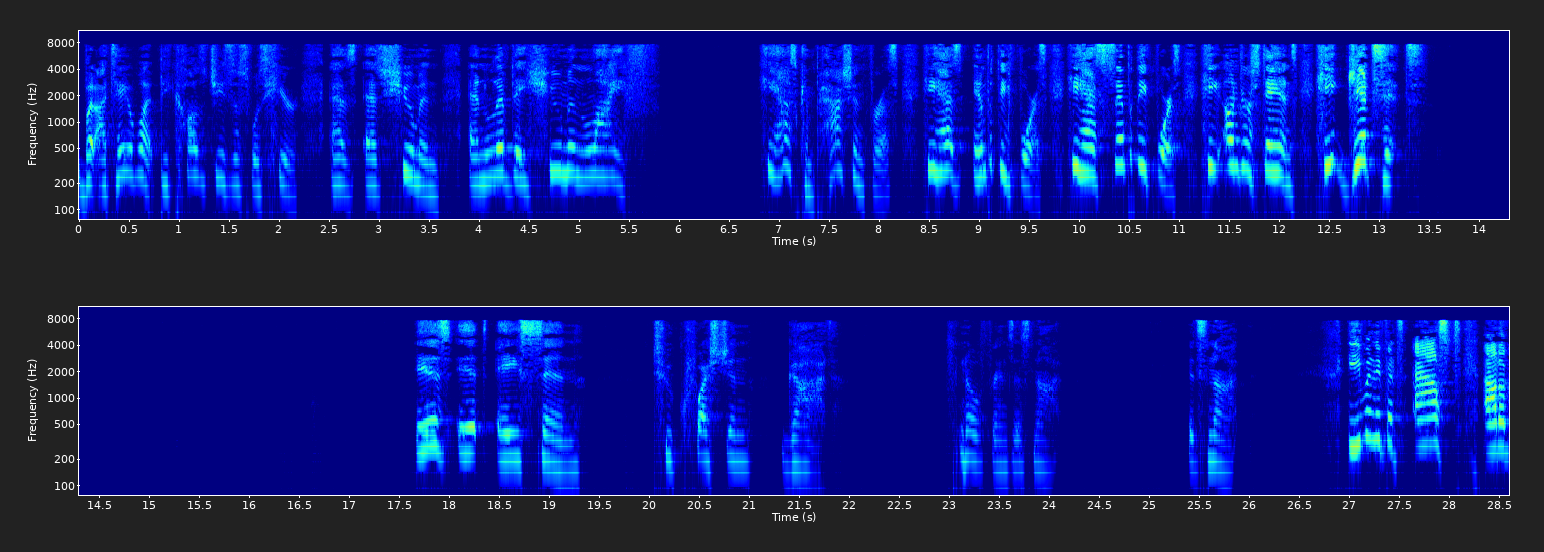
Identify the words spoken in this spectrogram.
But I tell you what, because Jesus was here as, as human and lived a human life, he has compassion for us. He has empathy for us. He has sympathy for us. He understands. He gets it. Is it a sin to question God? No, friends, it's not. It's not. Even if it's asked out of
